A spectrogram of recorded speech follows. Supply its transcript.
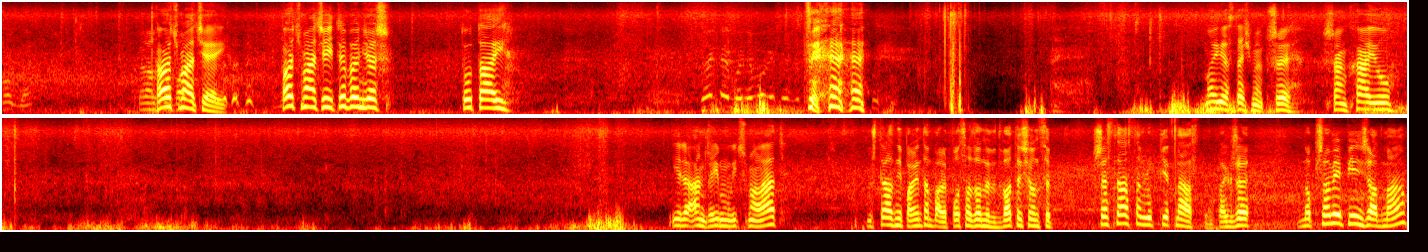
wodę. Teraz Chodź zobacz- Maciej. Chodź Maciej, ty będziesz tutaj. Czekaj, bo nie mogę się No i jesteśmy przy Szanghaju. Ile Andrzej mówisz ma lat? Już teraz nie pamiętam, ale posadzony w 2016 lub 2015. Także no przynajmniej 5 lat ma.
